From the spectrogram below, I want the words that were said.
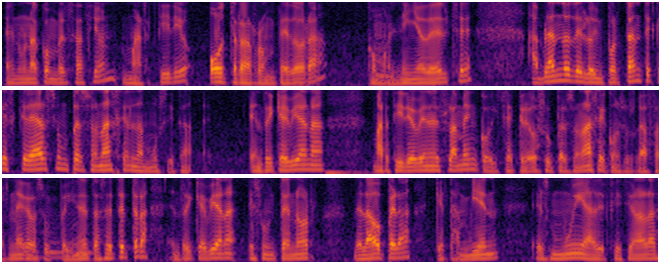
en una conversación. Martirio, otra rompedora, como el Niño de Elche, hablando de lo importante que es crearse un personaje en la música. Enrique Viana, Martirio viene el flamenco y se creó su personaje con sus gafas negras, sus peinetas, etcétera. Enrique Viana es un tenor de la ópera que también es muy aficionado a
